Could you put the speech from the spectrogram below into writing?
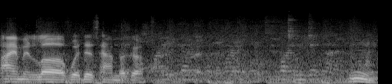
I am in love with this hamburger. Mm.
